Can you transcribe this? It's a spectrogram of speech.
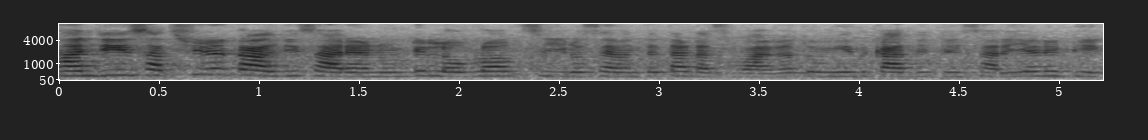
ਹਾਂਜੀ, ਸਤਿ ਸ਼੍ਰੀ ਅਕਾਲ ਜੀ ਸਾਰਿਆਂ ਨੂੰ। ਢਿੱਲੋ ਵਲੌਗ 07 ਤੇ ਤੁਹਾਡਾ ਸਵਾਗਤ। ਉਮੀਦ ਕਰਦੀ ਤੁਸੀਂ ਸਾਰੇ ਜਣੇ ਠੀਕ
